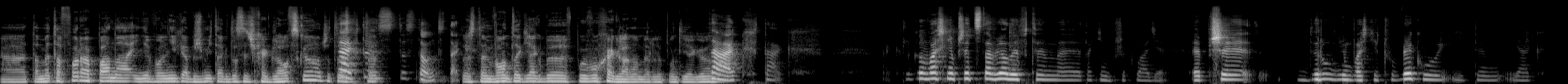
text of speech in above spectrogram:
A ta metafora pana i niewolnika brzmi tak dosyć heglowsko? Czy to, tak, jest, to jest to stąd, tak. to jest ten wątek jakby wpływu Hegla na Merleau-Pontiego? Tak, tak. tak. Tylko właśnie przedstawiony w tym e, takim przykładzie. E, przy drugim właśnie człowieku i tym, jak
